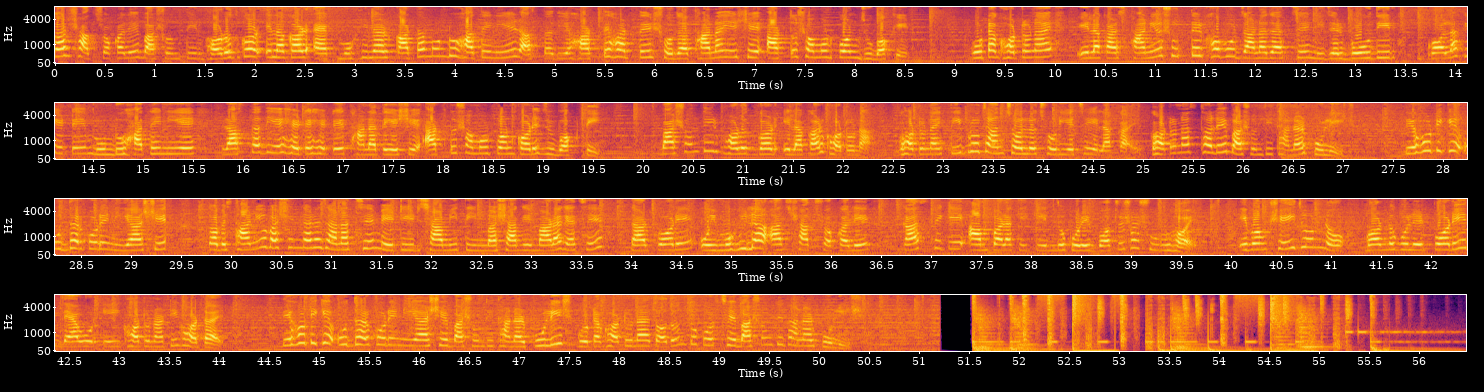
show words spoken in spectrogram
রবিবার সাত সকালে বাসন্তীর ভরতগড় এলাকার এক মহিলার কাটামুন্ডু হাতে নিয়ে রাস্তা দিয়ে হাঁটতে হাঁটতে সোজা থানায় এসে আত্মসমর্পণ যুবকের। গোটা ঘটনায় এলাকার স্থানীয় সূত্রের খবর জানা যাচ্ছে, নিজের বৌদির গলা কেটে মুন্ডু হাতে নিয়ে রাস্তা দিয়ে হেঁটে হেঁটে থানাতে এসে আত্মসমর্পণ করে যুবকটি। বাসন্তীর ভরতগড় এলাকার ঘটনা। ঘটনায় তীব্র চাঞ্চল্য ছড়িয়েছে এলাকায়। ঘটনাস্থলে বাসন্তী থানার পুলিশ। দেহটিকে উদ্ধার করে নিয়ে আসে তবে স্থানীয় বাসিন্দারা জানাচ্ছে, মেয়েটির স্বামী তিন মাস আগে মারা গেছে। তারপরে ওই মহিলা আজ সাত সকালে কাছ থেকে আমপাড়াকে কেন্দ্র করে বচসা শুরু হয় এবং সেই জন্য গণ্ডগোলের পরে দেওর এই ঘটনাটি ঘটায়। দেহটিকে উদ্ধার করে নিয়ে আসে বাসন্তী থানার পুলিশ। গোটা ঘটনায় তদন্ত করছে বাসন্তী থানার পুলিশ।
